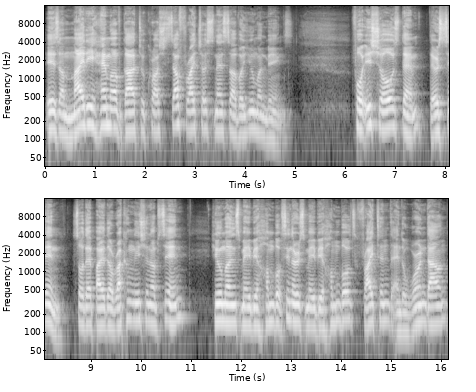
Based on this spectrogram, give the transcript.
is a mighty hammer of God to crush self righteousness of human beings. For it shows them their sin, so that by the recognition of sin, humans may be humbled, sinners may be humbled, frightened, and worn down,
